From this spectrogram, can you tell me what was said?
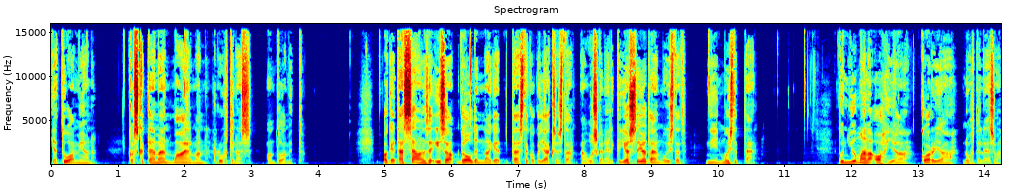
Ja tuomion, koska tämän maailman ruhtinas on tuomittu. Okei, tässä on se iso golden nugget tästä koko jaksosta, mä uskon. Eli jos sä jotain muistat, niin muista tämä. Kun Jumala ohjaa, korjaa, nuhtelee sua,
